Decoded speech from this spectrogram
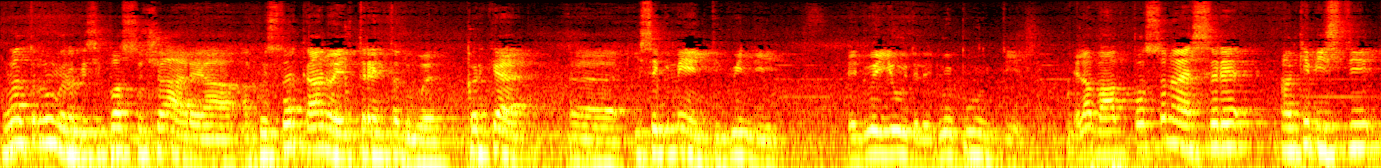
Un altro numero che si può associare a, a questo arcano è il 32, perché eh, i segmenti, quindi le due yud, le due punti e la vav possono essere anche visti,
